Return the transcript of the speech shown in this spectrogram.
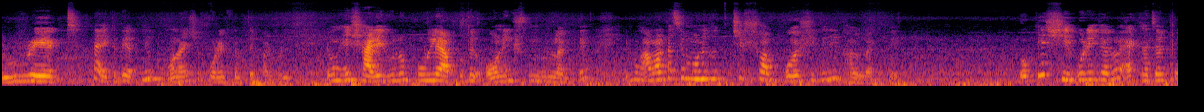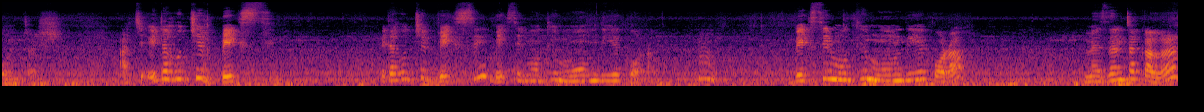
রেড হ্যাঁ এটা দিয়ে আপনি অনায়াসে পরে ফেলতে পারবেন। এবং এই শাড়িগুলো পরলে আপনাদের অনেক সুন্দর লাগবে। এবং আমার কাছে মনে হচ্ছে সব বয়সীদেরই ভালো লাগবে। ওকে, শিবুরি গেল এক হাজার পঞ্চাশ। আচ্ছা এটা হচ্ছে বেক্সি। এটা হচ্ছে বেক্সি। বেক্সির মধ্যে মোম দিয়ে করা। হুম। বেক্সির মধ্যে মোম দিয়ে করা ম্যাজেন্টা কালার।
